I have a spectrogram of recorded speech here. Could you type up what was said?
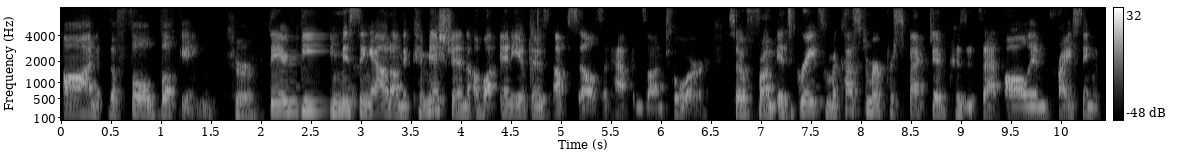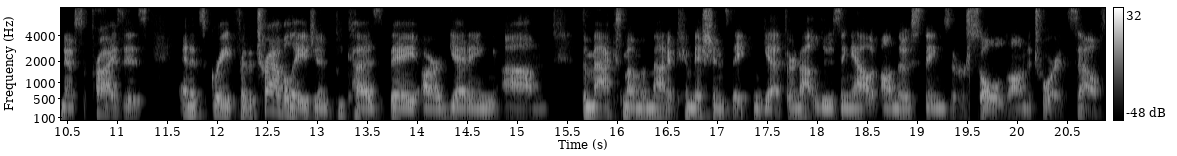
on the full booking. Sure. They'd be missing out on the commission of any of those upsells that happens on tour. So from it's great from a customer perspective because it's that all-in pricing with no surprises, and it's great for the travel agent because they are getting um, the maximum amount of commissions they can get. They're not losing out on those things that are sold on the tour itself.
